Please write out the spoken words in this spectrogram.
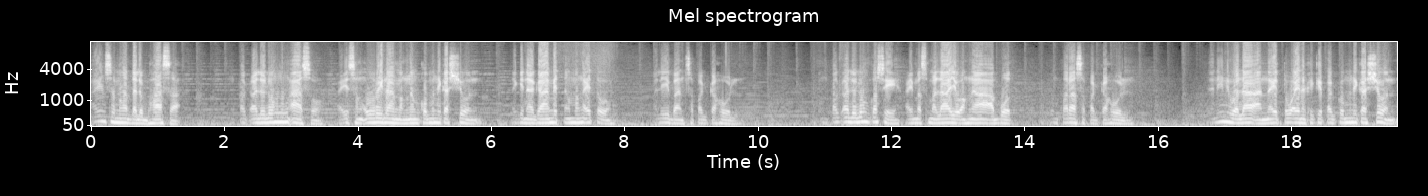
Ayon sa mga dalubhasa, ang pag-alulong ng aso ay isang uri lamang ng komunikasyon na ginagamit ng mga ito maliban sa pagkahol. Ang pag-alulong kasi ay mas malayo ang naaabot kumpara sa pagkahol. Naniniwalaan na ito ay nakikipagkomunikasyon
